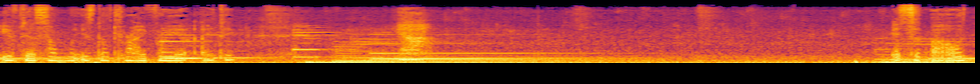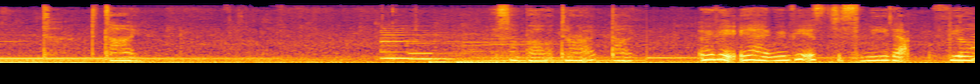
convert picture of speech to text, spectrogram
if that someone is not right for you, I think yeah, it's about the time. It's about the right time. Maybe yeah, maybe it's just me that feel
